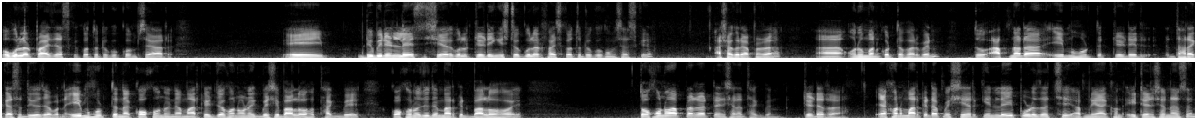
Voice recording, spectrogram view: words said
ওগুলোর প্রাইস আজকে কতটুকু কমছে আর এই ডিভিডেন্ড লেস শেয়ারগুলো ট্রেডিং স্টকগুলোর প্রাইস কতটুকু কমছে আজকে? আশা করি আপনারা অনুমান করতে পারবেন। তো আপনারা এই মুহূর্তে ট্রেডের ধারে কাছে দিয়ে যাবেন এই মুহূর্তে না, কখনোই না। মার্কেট যখন অনেক বেশি ভালো থাকবে, কখনো যদি মার্কেট ভালো হয়, তখনও আপনারা টেনশানে থাকবেন ট্রেডাররা। এখন মার্কেট আপনি শেয়ার কিনলেই পড়ে যাচ্ছে, আপনি এখন এই টেনশানে আছেন।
